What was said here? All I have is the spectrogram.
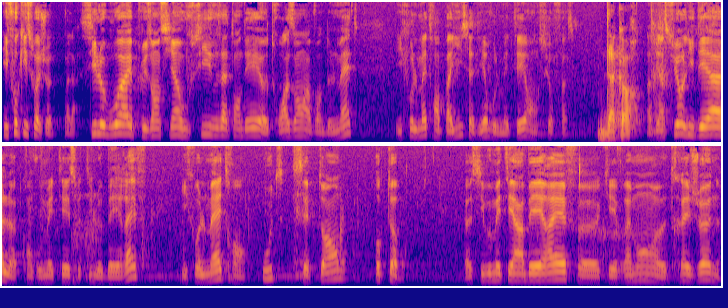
Il faut qu'il soit jeune. Voilà. Si le bois est plus ancien ou si vous attendez euh, trois ans avant de le mettre, il faut le mettre en paillis, c'est-à-dire vous le mettez en surface. D'accord. Bien sûr, l'idéal, quand vous mettez ce type, le BRF, il faut le mettre en août, septembre, octobre. Euh, si vous mettez un BRF euh, qui est vraiment très jeune,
